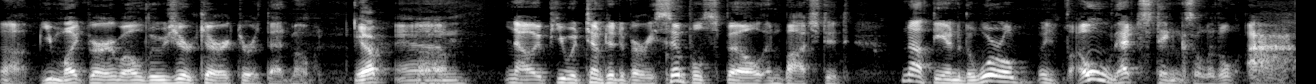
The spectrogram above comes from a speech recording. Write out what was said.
uh, you might very well lose your character at that moment. Yep, and Now, if you attempted a very simple spell and botched it, not the end of the world. Oh, that stings a little. Ah.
